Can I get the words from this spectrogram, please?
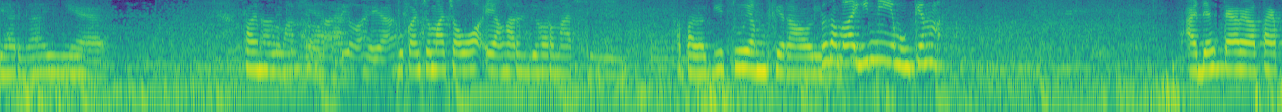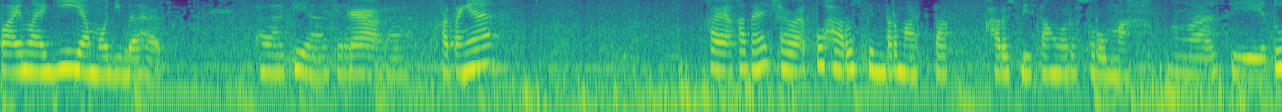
dihargai. Yes saling menghormati ya. lah ya. Bukan cuma cowok yang harus dihormati. Apalagi itu yang viral terus itu apa lagi nih? Mungkin ada stereotip lain lagi yang mau dibahas. Apalagi ya kayak kira-kira katanya kayak katanya cewek tuh harus pinter masak harus bisa ngurus rumah. Enggak sih itu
